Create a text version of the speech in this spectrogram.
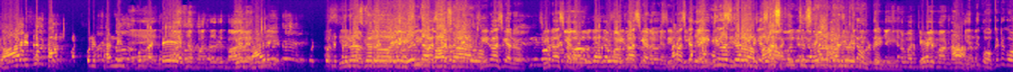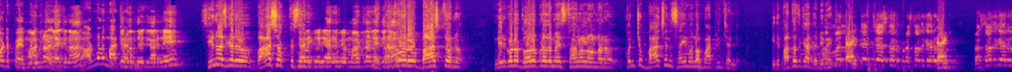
గాడిద పట్టుకొని శ్రీనివాస్ గారు. ఏందా భాష శ్రీనివాస్ గారు శ్రీనివాస్ గారు శ్రీనివాస్ గారు శ్రీనివాస్ గారు శ్రీనివాస్ గారు, భాష కొంచెం. ఎందుకు ఒకటికి ఒకటి పై మాట్లాడలేకనా నార్మల్ ముఖ్యమంత్రి గారిని శ్రీనివాస్ గారు భాష ఒక్కసారి. భాషతోను మీరు కూడా గౌరవప్రదమైన స్థానంలో ఉన్నారు. కొంచెం భాషను సంయమనం పాటించండి. ఇది పద్ధతి కాదు చేస్తారు ప్రసాద్ గారు? Thank- ప్రసాద్ గారు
